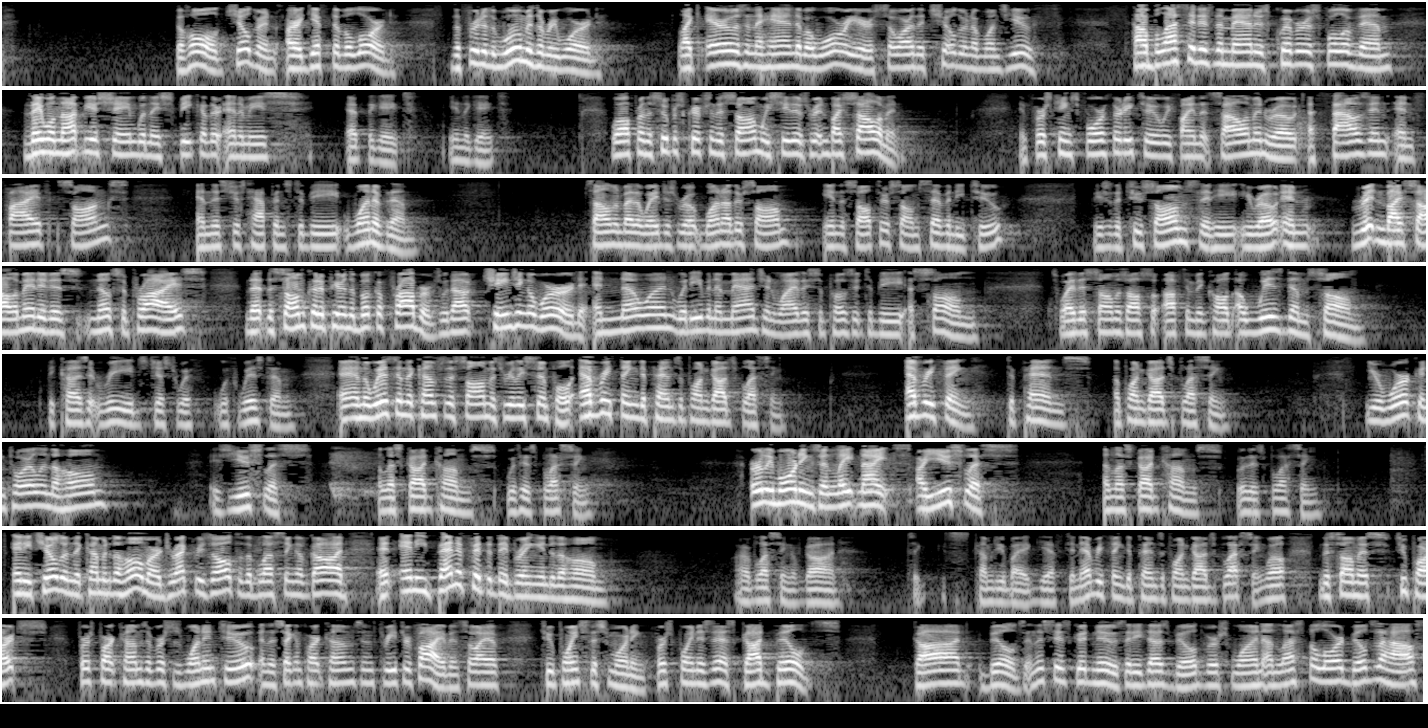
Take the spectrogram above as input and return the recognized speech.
Behold, children are a gift of the Lord. The fruit of the womb is a reward. Like arrows in the hand of a warrior, so are the children of one's youth. How blessed is the man whose quiver is full of them. They will not be ashamed when they speak of their enemies at the gate, in the gate. Well, from the superscription of this psalm, we see that it's written by Solomon. In 1 Kings 4.32, we find that Solomon wrote a thousand and five songs, and this just happens to be one of them. Solomon, by the way, just wrote one other psalm in the Psalter, Psalm 72. These are the two psalms that he, he wrote, and written by Solomon, it is no surprise that the psalm could appear in the book of Proverbs without changing a word, and no one would even imagine why they suppose it to be a psalm. That's why this psalm has also often been called a wisdom psalm, because it reads just with, with wisdom. And the wisdom that comes from the psalm is really simple. Everything depends upon God's blessing. Everything depends upon God's blessing. Your work and toil in the home is useless unless God comes with His blessing. Early mornings and late nights are useless unless God comes with His blessing. Any children that come into the home are a direct result of the blessing of God, and any benefit that they bring into the home are a blessing of God. It's come to you by a gift. And everything depends upon God's blessing. Well, the psalm has two parts. First part comes in verses 1 and 2, and the second part comes in 3 through 5. And so I have two points this morning. First point is this God builds. God builds. And this is good news that He does build. Verse 1 Unless the Lord builds the house,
